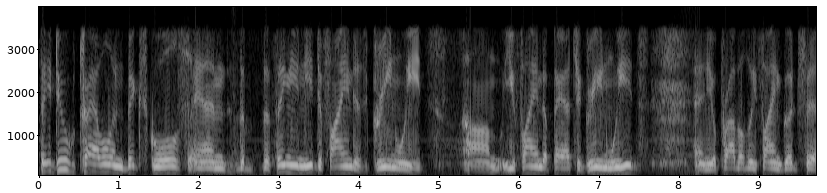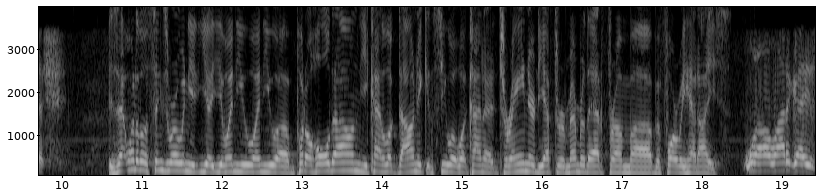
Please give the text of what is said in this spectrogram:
They do travel in big schools, and the the thing you need to find is green weeds. Um, you find a patch of green weeds, and you'll probably find good fish. Is that one of those things where when you, you, when you when you uh, put a hole down, you kind of look down, you can see what, what kind of terrain, or do you have to remember that from uh, before we had ice? Well, a lot of guys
